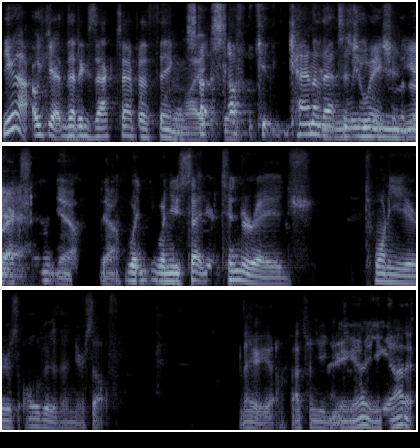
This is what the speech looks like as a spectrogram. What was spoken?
Yeah, okay, that exact type of thing. Like Stuff, stuff kind of that situation. the Yeah. direction. Yeah. when when you set your Tinder age 20 years older than yourself. There you go. That's when you There you it. go. You got it.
